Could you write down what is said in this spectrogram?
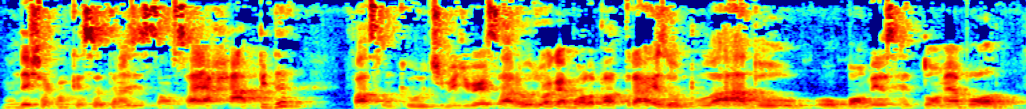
Não deixar com que essa transição saia rápida, faça com que o time adversário ou jogue a bola para trás, ou para o lado, ou, ou o Palmeiras retome a bola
